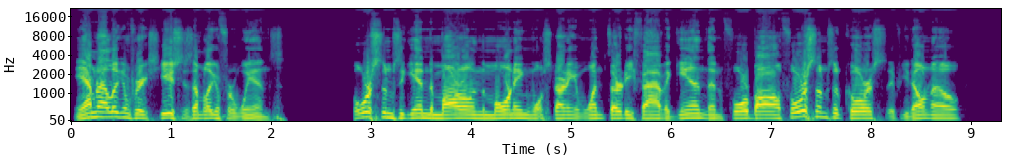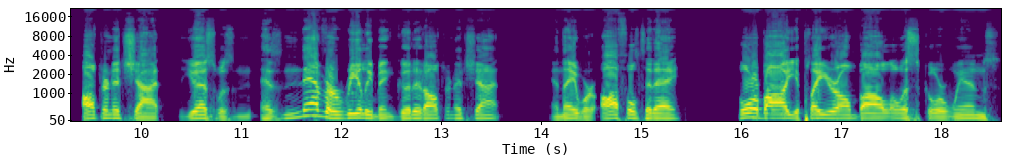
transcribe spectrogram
Yeah, I'm not looking for excuses. I'm looking for wins. Foursomes again tomorrow in the morning, starting at 1:35 again. Then four ball foursomes, of course. If you don't know, alternate shot. The U.S. was has never really been good at alternate shot, and they were awful today. Four ball, you play your own ball. Lowest score wins.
